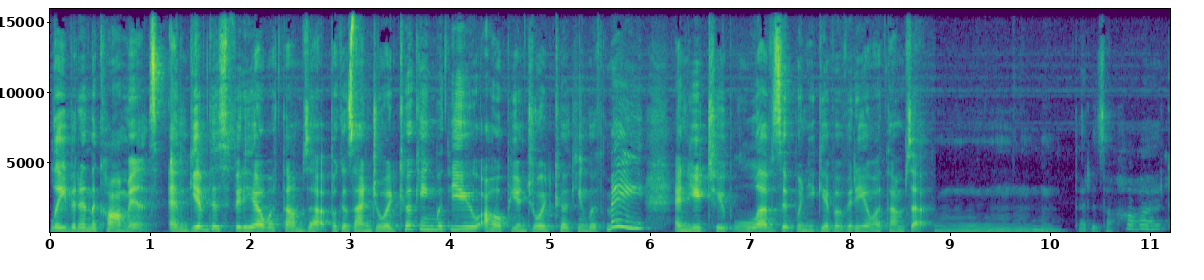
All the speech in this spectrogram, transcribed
leave it in the comments and give this video a thumbs up because I enjoyed cooking with you. I hope you enjoyed cooking with me and YouTube loves it when you give a video a thumbs up. Mm, that is a hot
